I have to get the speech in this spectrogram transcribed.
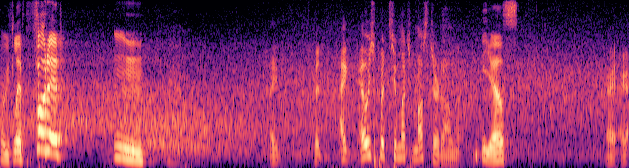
Oh, he's left-footed. Mm. I but I, I always put too much mustard on it. Yes. Alright, I got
